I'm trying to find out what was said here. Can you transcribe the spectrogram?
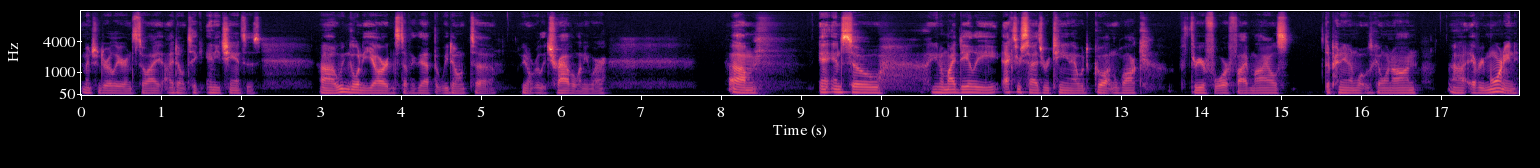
mentioned earlier, and so I, I don't take any chances. Uh, we can go in the yard and stuff like that, but we don't uh, we don't really travel anywhere. Um, and, and, so, you know, my daily exercise routine, I would go out and walk three or four or five miles, depending on what was going on, uh, every morning.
